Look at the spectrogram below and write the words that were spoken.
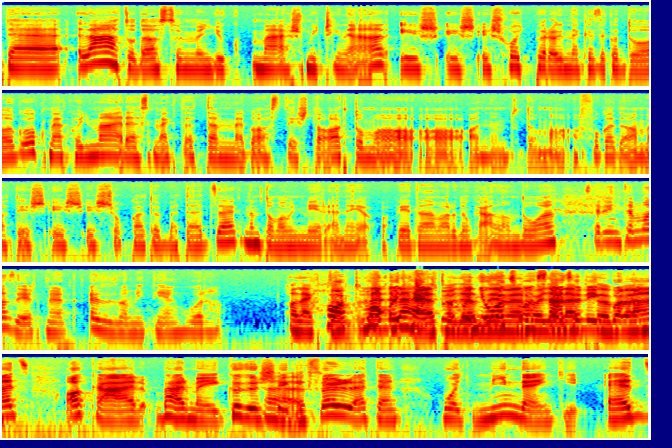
de látod azt, hogy mondjuk más mit csinál, és, és, és hogy pörögnek ezek a dolgok, meg hogy már ezt megtettem, meg azt, és tartom a, a, a nem tudom, a, a fogadalmat, és, és, és sokkal többet edzek. Nem tudom, hogy miért ennél a példánál maradunk állandóan. Szerintem azért, mert ez az, amit ilyenkor a legtöbb, 60 le, vagy lehet, 70 vagy 80 mert, százalékban látsz, akár bármelyik közösségi lehet. felületen, hogy mindenki edz,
